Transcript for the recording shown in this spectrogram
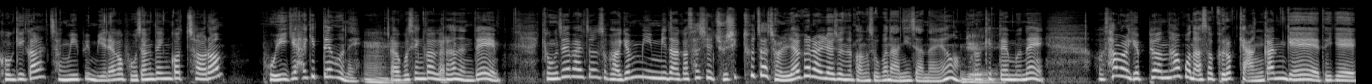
거기가 장밋빛 미래가 보장된 것처럼 보이게 하기 때문에 음. 라고 생각을 하는데 경제발전소 박연미입니다가 사실 주식 투자 전략을 알려주는 방송은 아니잖아요. 예. 그렇기 때문에 3월 개편하고 나서 그렇게 안 간 게 되게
